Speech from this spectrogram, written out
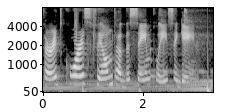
third course filmed at the same place again.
